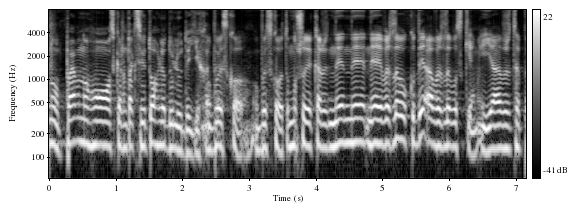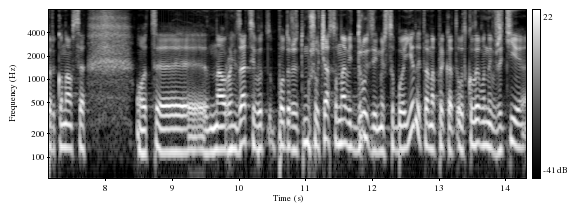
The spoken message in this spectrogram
ну, певного, скажімо так, світогляду люди їхати. Обов'язково, обов'язково. Тому що я кажу, не, не, не важливо куди, а важливо з ким. І я вже це переконався от, е, на організації подорожі, тому що часто навіть друзі між собою їдуть. А, наприклад, от коли вони в житті е,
